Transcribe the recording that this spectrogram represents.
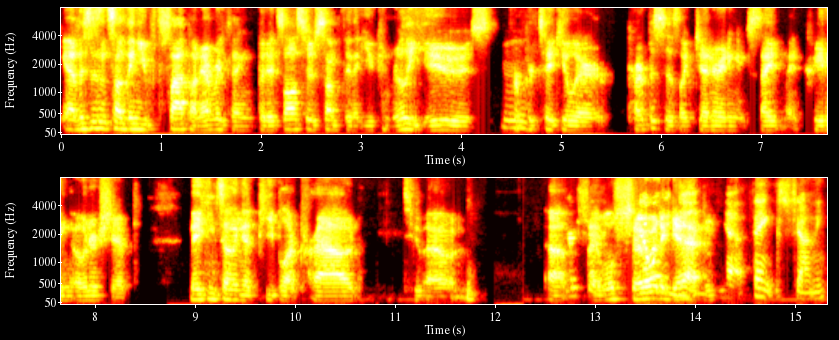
yeah, this isn't something you slap on everything, but it's also something that you can really use for Mm. particular purposes like generating excitement, creating ownership, making something that people are proud to own. Um, sure. I will show it again. Yeah, thanks, Johnny.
